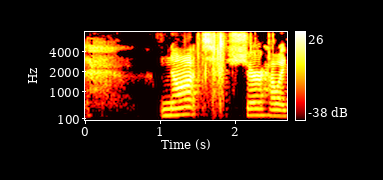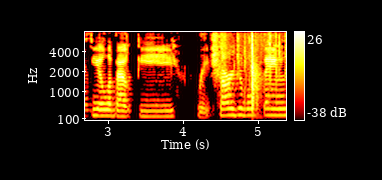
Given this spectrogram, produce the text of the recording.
not sure how I feel about the rechargeable thing.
